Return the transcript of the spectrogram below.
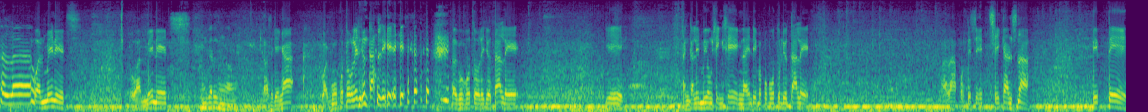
Ala. One minute. One minute. Tanggal na. Ah, sige nga. Huwag mo putulin yung tali. Huwag mo putulin yung tali. Okay. Tanggalin mo yung sing-sing na hindi mapuputol yung tali. Wala, 46 seconds na. 50,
